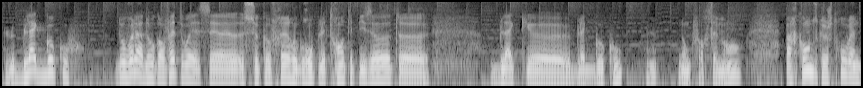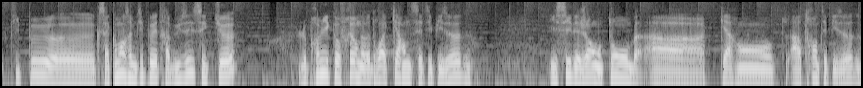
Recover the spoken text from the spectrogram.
Le Black Goku. Donc voilà, donc en fait, ouais, euh, ce coffret regroupe les 30 épisodes Black, Black Goku donc forcément. Par contre, ce que je trouve un petit peu, euh, que ça commence un petit peu à être abusé, c'est que le premier coffret, on avait droit à 47 épisodes. Ici, déjà, on tombe à 40, à 30 épisodes.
